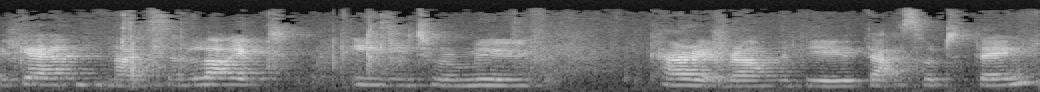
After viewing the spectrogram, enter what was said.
again, nice and light, easy to remove, carry it around with you, that sort of thing.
